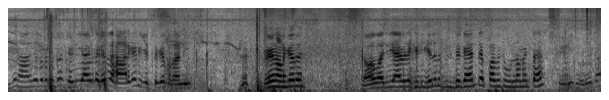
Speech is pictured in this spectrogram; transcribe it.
ਇਹਦੇ ਨਾਲ ਦੇ ਪਤਾ ਨਹੀਂ ਖੇੜੀ ਆਏ ਤੇ ਖੇਡ ਹਾਰ ਕੇ ਕਿ ਜਿੱਤ ਕੇ ਪਤਾ ਨਹੀਂ। ਕਿਹੜੇ ਨਾਨਕੇ ਤੇ? ਗਾਹ ਬਾਜੀ ਆਏ ਤੇ ਖੇੜੀ ਖੇਲਣ ਤੁਸੀਂ ਕਹਿੰਦੇ ਤੇ ਆਪਾਂ ਵੀ ਟੂਰਨਾਮੈਂਟ ਹੈ ਕਿਹੜੀ ਛੋੜੋ ਤਾਂ।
